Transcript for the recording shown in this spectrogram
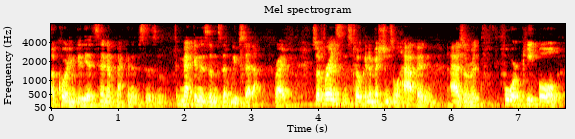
according to the incentive mechanisms mechanisms that we've set up, right? So for instance, token emissions will happen as a re- for people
